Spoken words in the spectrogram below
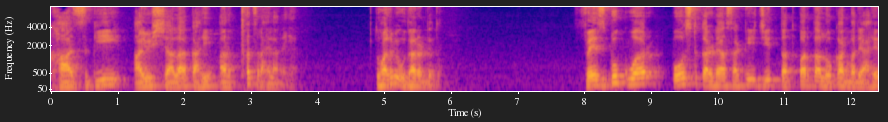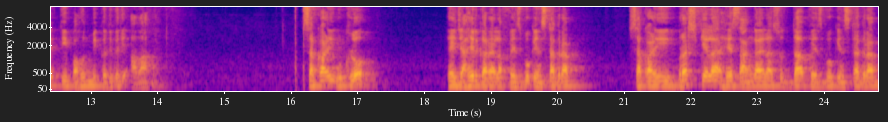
खाजगी आयुष्याला काही अर्थच राहिला नाही आहे तुम्हाला मी उदाहरण देतो. फेसबुकवर पोस्ट करण्यासाठी जी तत्परता लोकांमध्ये आहे ती पाहून मी कधीकधी आवाक होतो. सकाळी उठलो हे जाहीर करायला फेसबुक इंस्टाग्राम सकाळी ब्रश केला हे सांगायला सुद्धा फेसबुक इंस्टाग्राम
